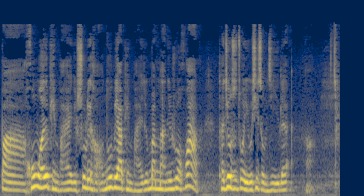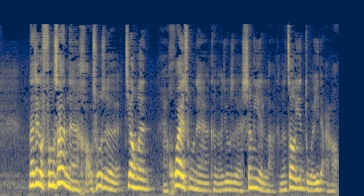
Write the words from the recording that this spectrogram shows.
把红魔的品牌给树立好，努比亚品牌就慢慢的弱化了，它就是做游戏手机的。那这个风扇呢，好处是降温，坏处呢可能就是声音了，可能噪音多一点哈。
